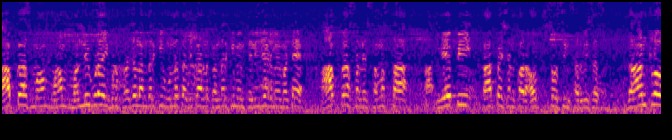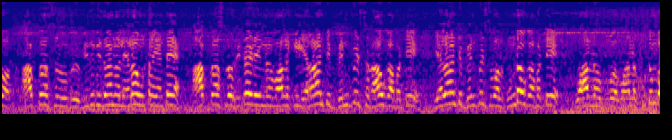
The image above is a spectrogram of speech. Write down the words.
ఆప్కాస్ మా- మళ్ళీ కూడా ఇప్పుడు ప్రజలందరికీ ఉన్నత అధికారులకు అందరికీ మేము తెలియజేయడం ఏమంటే ఆప్కాస్ అనే సంస్థ AP corporation for outsourcing services దాంట్లో ఆప్కాస్ విధి విధానాలు ఎలా ఉంటాయంటే ఆప్కాస్లో రిటైర్డ్ అయిన వాళ్ళకి ఎలాంటి బెనిఫిట్స్ రావు కాబట్టి ఎలాంటి బెనిఫిట్స్ వాళ్ళకు ఉండవు కాబట్టి వాళ్ళ వాళ్ళ కుటుంబ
